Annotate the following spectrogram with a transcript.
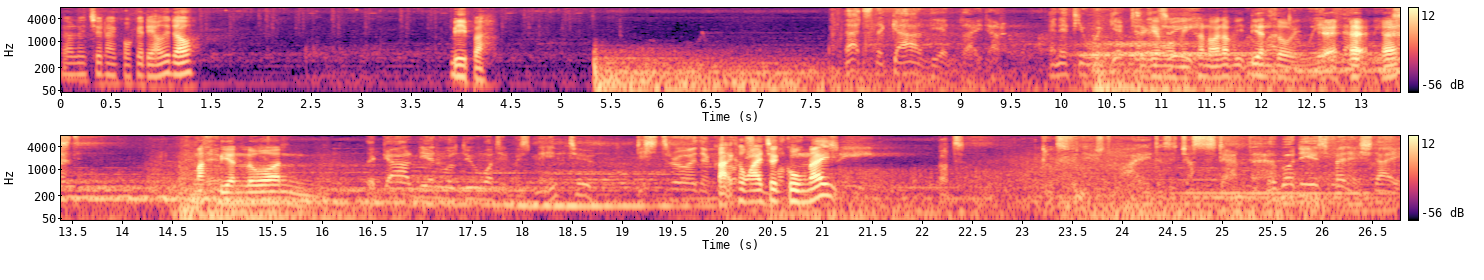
Leo lên trên này có cái đéo gì đâu. Bịp à? That's the Guardian, Ryder. And if you would get to the game của mình không nói là bị điên rồi. Mắc điên luôn Tại không ai chơi cùng đấy tree. But it looks finished. Why does it just stand there? The body is finished, aye.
